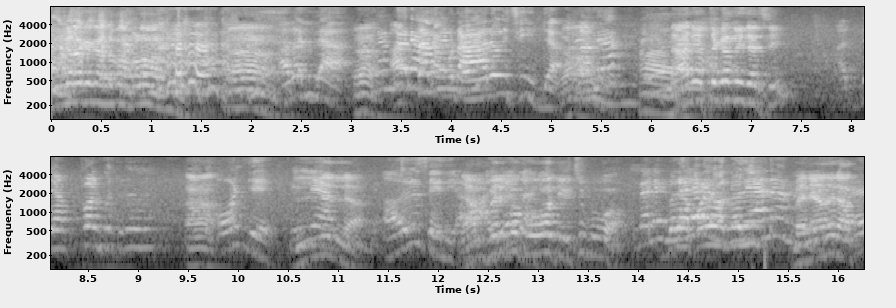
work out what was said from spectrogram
നിങ്ങളൊക്കെ കണ്ടപ്പോ നമ്മളെ അതല്ല ആലോചിച്ചില്ല. ഞാൻ ഒറ്റക്കാന്ന് വിചാരിച്ചു. അല്ലപ്പോൾ കിട്ടുന്നത് ആ ഓന്റെ ഇല്ല. അത് ശരിയാ ഞാൻ ഇവരിപ്പോ പോവാ തിരിച്ചു പോവാ. മെനയാന്ന് രാത്രി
